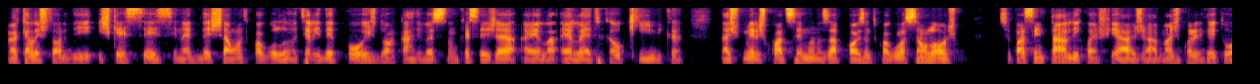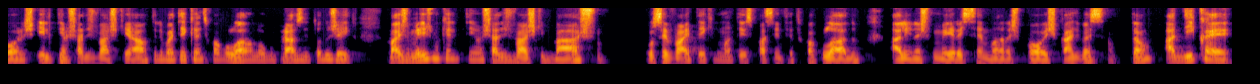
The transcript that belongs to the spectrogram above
aquela história de esquecer-se, né, de deixar um anticoagulante ali depois de uma cardioversão, quer seja ela elétrica ou química, nas primeiras quatro semanas após a anticoagulação, lógico. Se o paciente está ali com FA já há mais de 48 horas, ele tem um chá de Vasque alto, ele vai ter que anticoagular a longo prazo de todo jeito. Mas mesmo que ele tenha um chá de Vasque baixo, você vai ter que manter esse paciente anticoagulado ali nas primeiras semanas pós-cardioversão. Então, a dica é,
